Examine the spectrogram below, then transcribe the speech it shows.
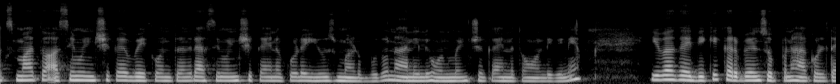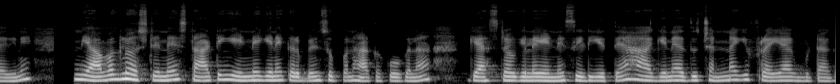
ಅಕಸ್ಮಾತ್ ಹಸಿಮೆಣ್ಸಿನ್ಕಾಯಿ ಬೇಕು ಅಂತಂದರೆ ಹಸಿಮೆಣ್ಸಿನ್ಕಾಯಿನ ಕೂಡ ಯೂಸ್ ಮಾಡ್ಬೋದು. ನಾನಿಲ್ಲಿ ಒಣಮೆಣ್ಸಿನ್ಕಾಯಿನ ತೊಗೊಂಡಿದ್ದೀನಿ. ಇವಾಗ ಇದಕ್ಕೆ ಕರಿಬೇವಿನ ಸೊಪ್ಪನ್ನ ಹಾಕ್ಕೊಳ್ತಾ ಇದ್ದೀನಿ. ಯಾವಾಗಲೂ ಅಷ್ಟೇ ಸ್ಟಾರ್ಟಿಂಗ್ ಎಣ್ಣೆಗೇನೆ ಕರ್ಬೇವಿನ ಸೊಪ್ಪನ್ನು ಹಾಕೋಕ್ಕೆ ಹೋಗಲ್ಲ. ಗ್ಯಾಸ್ ಸ್ಟವ್ಗೆಲ್ಲ ಎಣ್ಣೆ ಸಿಡಿಯುತ್ತೆ. ಹಾಗೆಯೇ ಅದು ಚೆನ್ನಾಗಿ ಫ್ರೈ ಆಗಿಬಿಟ್ಟಾಗ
